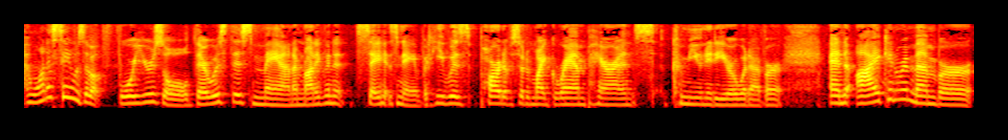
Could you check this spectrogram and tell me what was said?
I want to say it was about four years old, there was this man, I'm not even going to say his name, but he was part of sort of my grandparents' community or whatever. And I can remember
